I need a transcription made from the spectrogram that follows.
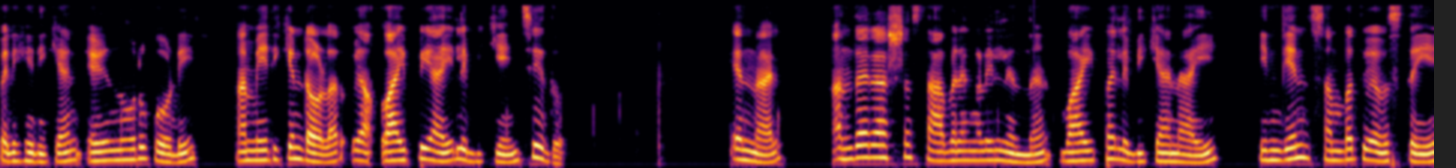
പരിഹരിക്കാൻ എഴുന്നൂറ് കോടി അമേരിക്കൻ ഡോളർ വായ്പയായി ലഭിക്കുകയും ചെയ്തു. എന്നാൽ അന്താരാഷ്ട്ര സ്ഥാപനങ്ങളിൽ നിന്ന് വായ്പ ലഭിക്കാനായി ഇന്ത്യൻ സമ്പദ് വ്യവസ്ഥയെ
